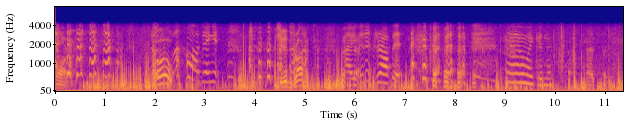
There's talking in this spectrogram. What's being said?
the farm. Oh! Oh, dang it. She didn't drop it. I didn't drop it. oh my goodness. That's funny.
